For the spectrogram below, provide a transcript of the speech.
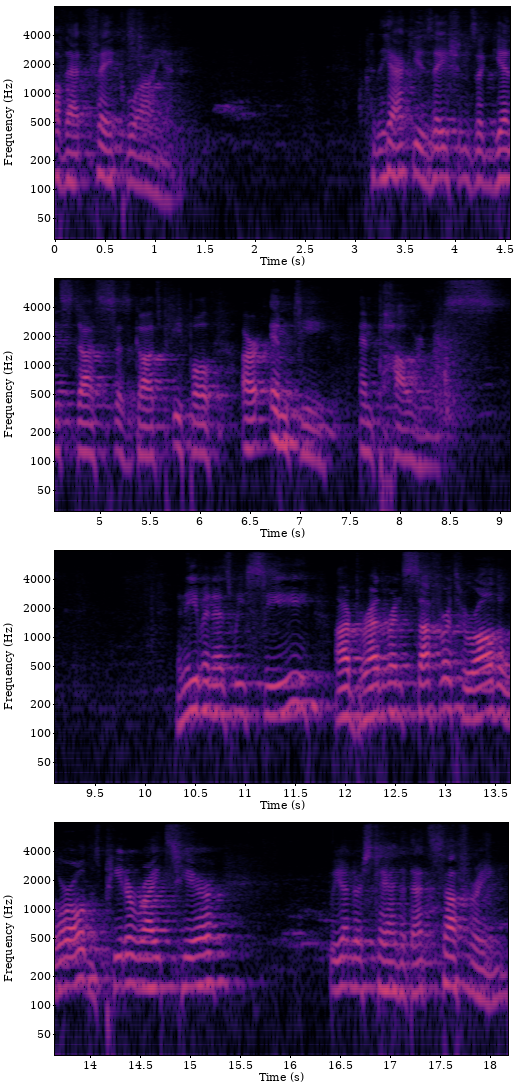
of that fake lion. The accusations against us as God's people are empty and powerless. And even as we see our brethren suffer through all the world, as Peter writes here, we understand that that suffering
